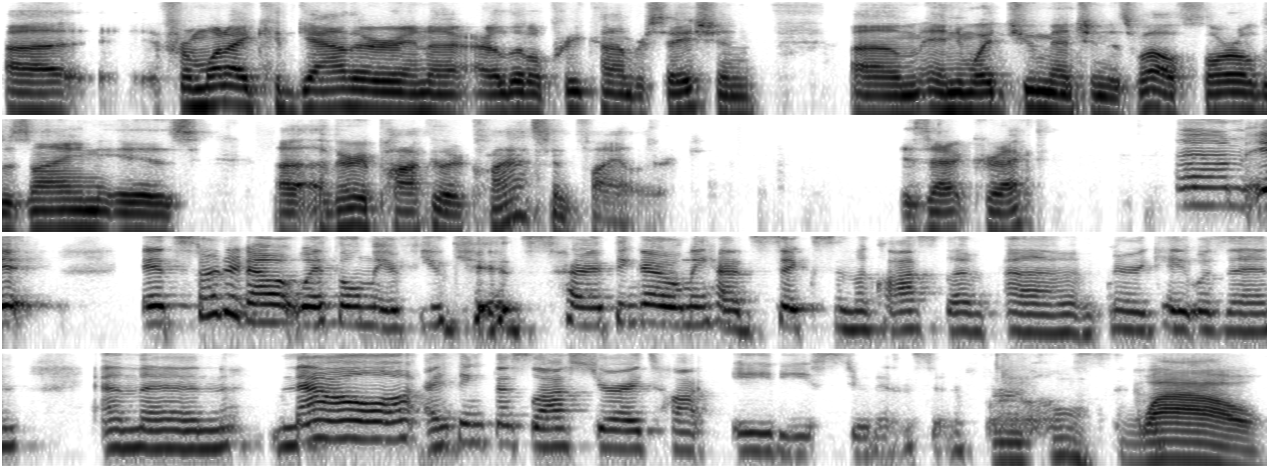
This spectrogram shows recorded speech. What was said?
uh, from what I could gather in a, our little pre-conversation, um, and what you mentioned as well, floral design is a, a very popular class in Filer. Is that correct? Um, it it started out with only a few kids. I think I only had six in the class that um, Mary Kate was in. And then now, I think this last year I taught 80 students in florals. Cool. So, wow.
